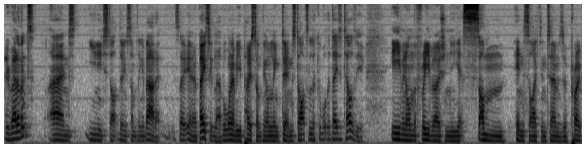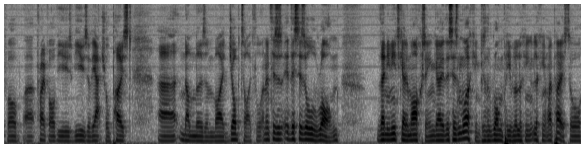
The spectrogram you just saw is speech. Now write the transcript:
irrelevant, and you need to start doing something about it. So, you know, basic level, whenever you post something on LinkedIn, start to look at what the data tells you. Even on the free version, you get some insight in terms of profile uh, profile views, views of the actual post, uh, numbers, and by job title. And if this is if this is all wrong, then you need to go to marketing and go, this isn't working because the wrong people are looking looking at my post. Or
